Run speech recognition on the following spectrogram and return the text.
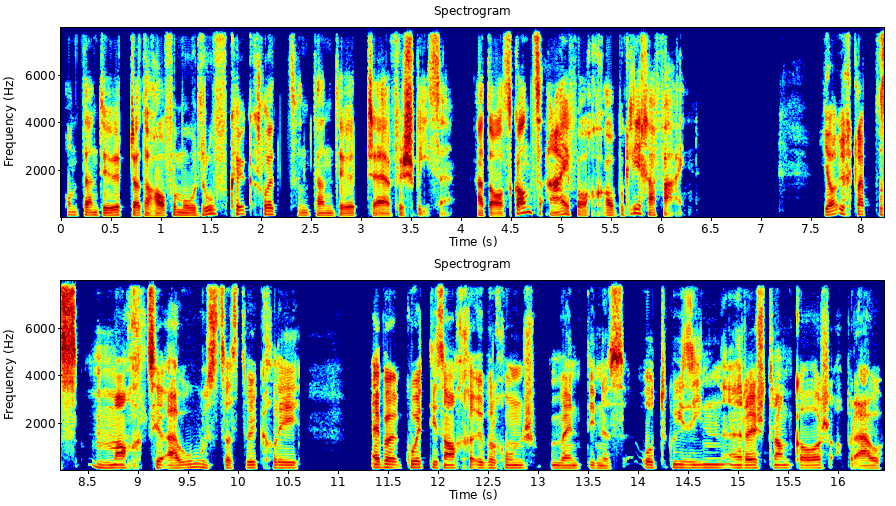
und dann dort an der Hafenmauer draufgehöckelt und dann dort äh, verspeisen. Auch das ganz einfach, aber gleich auch fein. Ja, ich glaube, das macht es ja auch aus, dass du wirklich eben gute Sachen überkommst, wenn du in ein Haute Cuisine-Restaurant gehst, aber auch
